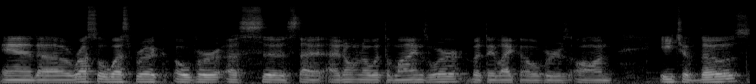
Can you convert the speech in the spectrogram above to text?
and uh, Russell Westbrook over assist. I, I don't know what the lines were, but they like the overs on each of those.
